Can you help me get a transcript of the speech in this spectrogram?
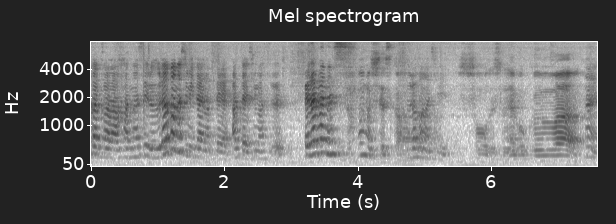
今だから話せる裏話みたいのってあったりします？裏話？裏話ですか？裏話。そうですね。僕ははい。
